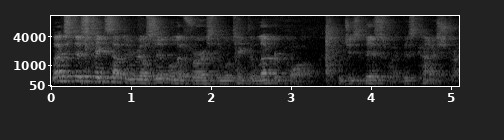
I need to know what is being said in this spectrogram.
let's just take something real simple at first, and we'll take the leopard paw, which is this way, this kind of strike.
